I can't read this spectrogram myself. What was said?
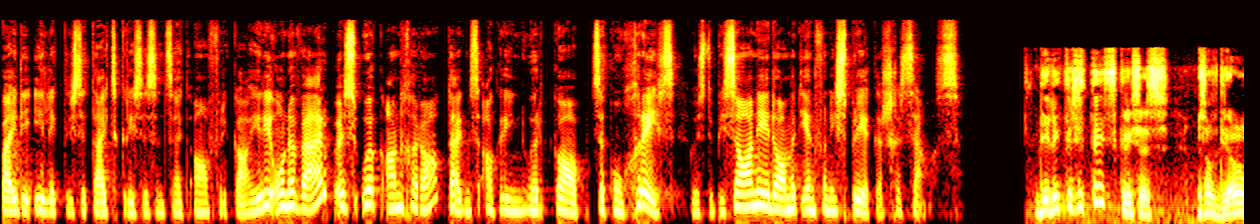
by die elektrisiteitskrisis in Suid-Afrika. Hierdie onderwerp is ook aangeraak tydens Agri Noord-Kaap se kongres. Koos de Pisani het daar met een van die sprekers gesels. Die elektrisiteitskrisis is al deel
